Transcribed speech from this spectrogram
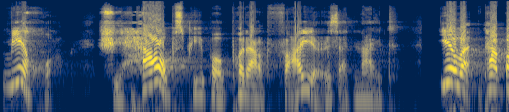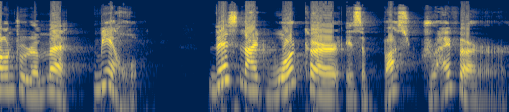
灭火。She helps people put out fires at night. 夜晚，她帮助人们灭火。 this night worker is a bus driver.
